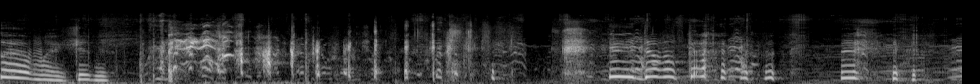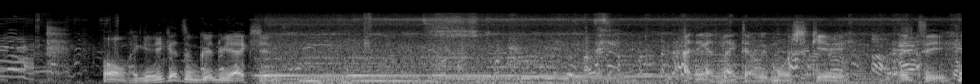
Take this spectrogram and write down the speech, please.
Oh my goodness. oh my god, he got some good reactions. I think like that with more scary. Let's see.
